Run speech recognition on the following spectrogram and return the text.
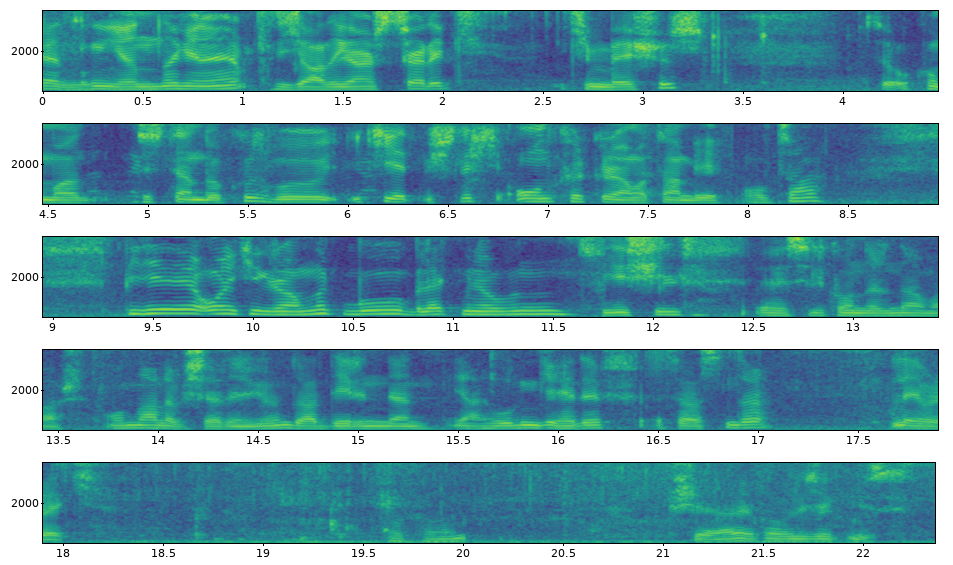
Evet bugün yanında gene Yadigar Static 2500. İşte okuma sistem 9. Bu 2.70'lik 10-40 gram atan bir olta. Bir de 12 gramlık bu Black Minnow'un yeşil e, silikonlarından var. Onlarla bir şeyler deniyorum. Daha derinden. Yani bugünkü hedef esasında levrek. Bakalım bir şeyler yapabilecek miyiz?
